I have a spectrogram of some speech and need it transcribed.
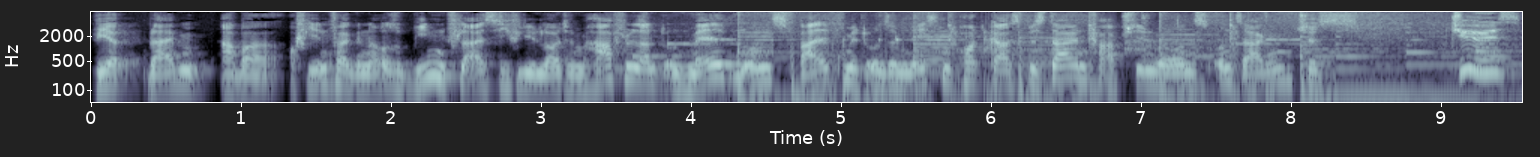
Wir bleiben aber auf jeden Fall genauso bienenfleißig wie die Leute im Havelland und melden uns bald mit unserem nächsten Podcast. Bis dahin verabschieden wir uns und sagen Tschüss. Tschüss.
